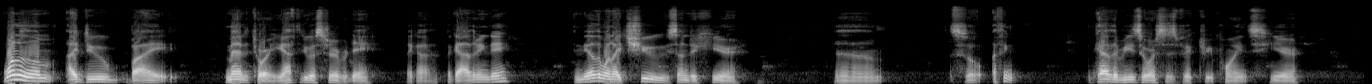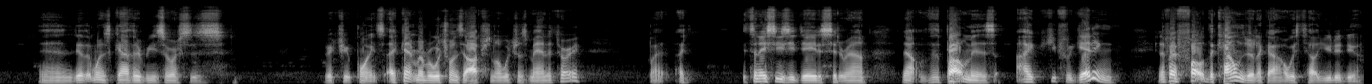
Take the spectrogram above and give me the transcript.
One of them I do by mandatory. You have to do a server day, like a, a gathering day. And the other one I choose under here. Um, so I think gather resources victory points here. And the other one is gather resources victory points. I can't remember which one's optional, which one's mandatory. But I, it's a nice easy day to sit around. Now the problem is I keep forgetting. And if I followed the calendar like I always tell you to do,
